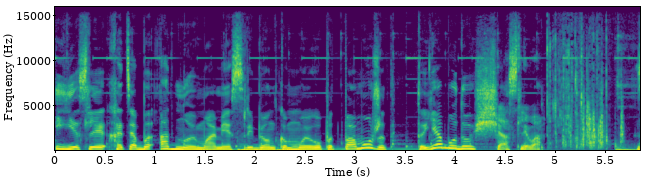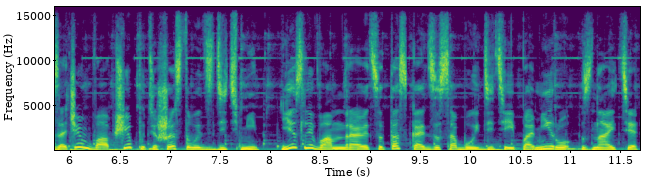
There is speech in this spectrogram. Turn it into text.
И если хотя бы одной маме с ребенком мой опыт поможет, то я буду счастлива. Зачем вообще путешествовать с детьми? Если вам нравится таскать за собой детей по миру, знайте,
